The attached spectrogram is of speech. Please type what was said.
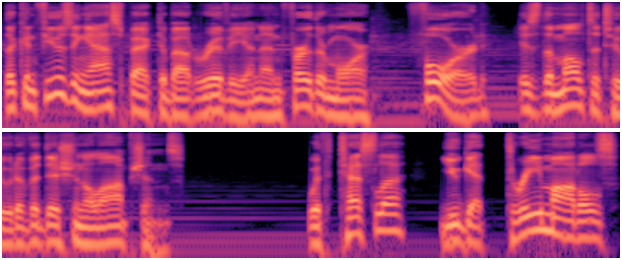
The confusing aspect about Rivian and furthermore, Ford is the multitude of additional options. With Tesla, you get three models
